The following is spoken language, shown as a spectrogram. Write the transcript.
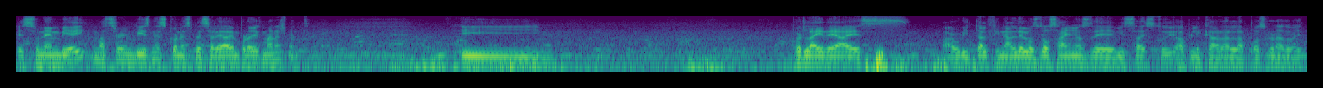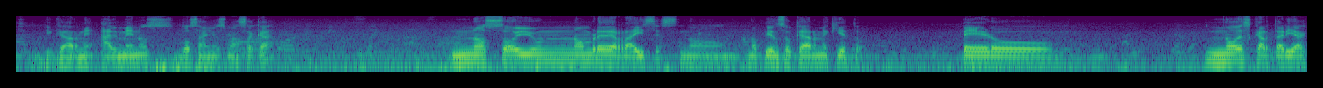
Es un MBA, Master in Business con especialidad en Project Management. Y. Pues la idea es, ahorita al final de los dos años de visa de estudio, aplicar a la postgraduate y quedarme al menos dos años más acá no soy un hombre de raíces, no, no pienso quedarme quieto, pero no descartaría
